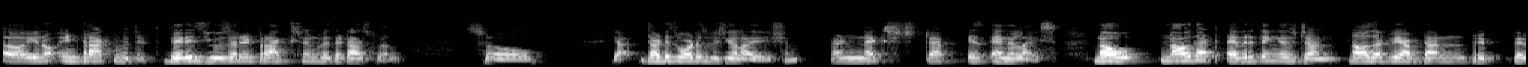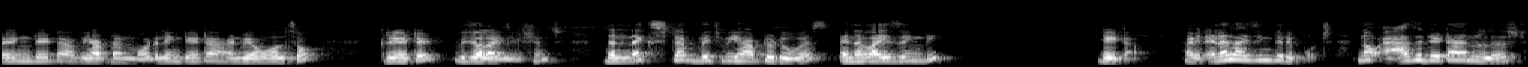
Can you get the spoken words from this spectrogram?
uh, you know interact with it. There is user interaction with it as well. So yeah that is what is visualization. And next step is analyze. Now now that everything is done now that we have done preparing data we have done modeling data and we have also created visualizations the next step which we have to do is analyzing the data I mean, analyzing the reports. Now, as a data analyst,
